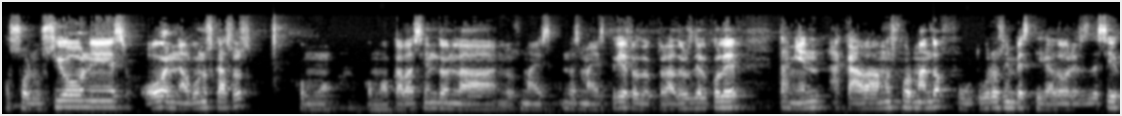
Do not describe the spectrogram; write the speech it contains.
pues, soluciones o en algunos casos, como, como acaba siendo en, las maestrías o doctorados del COLEP, también acabamos formando a futuros investigadores. Es decir,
